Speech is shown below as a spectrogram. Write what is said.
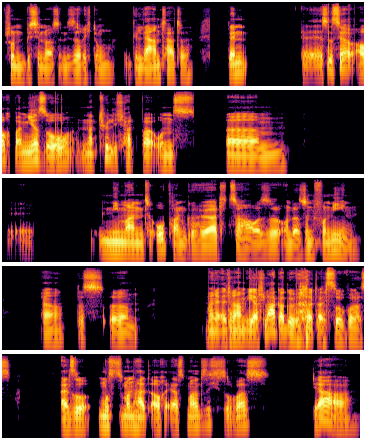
schon ein bisschen was in dieser Richtung gelernt hatte. Denn äh, es ist ja auch bei mir so, natürlich hat bei uns ähm, äh, niemand Opern gehört zu Hause oder Sinfonien. Ja, das, ähm, meine Eltern haben eher Schlager gehört als sowas. Also musste man halt auch erstmal sich sowas, ja,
